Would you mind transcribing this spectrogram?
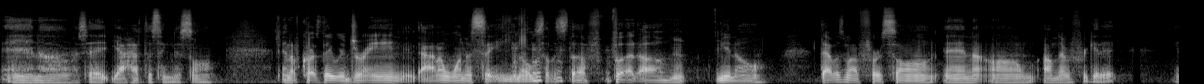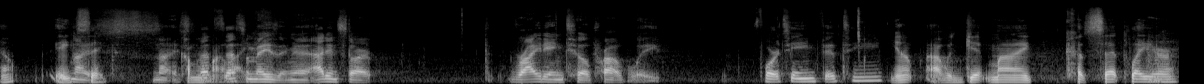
And um, I said, Yeah, I have to sing this song. And of course, they were drained. I don't want to sing, you know, this other stuff. But, um, you know, that was my first song, and um, I'll never forget it. You know, age Nice. six. Nice. Come That's, that's life. amazing, man. I didn't start writing till probably 14, 15. Yep, I would get my cassette player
